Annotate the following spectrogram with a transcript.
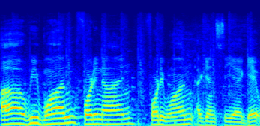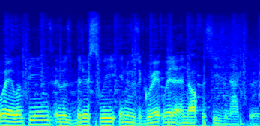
go? Uh, we won 49-41 against the uh, Gateway Olympians. It was bittersweet and it was a great way to end off the season actually.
